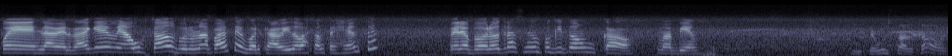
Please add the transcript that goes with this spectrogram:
Pues la verdad que me ha gustado por una parte porque ha habido bastante gente, pero por otra ha sido un poquito un caos, más bien. ¿Y te gusta el caos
